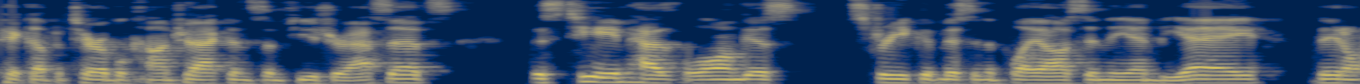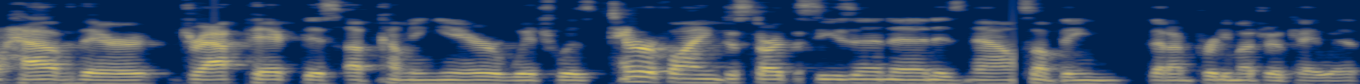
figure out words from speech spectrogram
pick up a terrible contract and some future assets. This team has the longest streak of missing the playoffs in the NBA. They don't have their draft pick this upcoming year, which was terrifying to start the season and is now something that I'm pretty much okay with.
